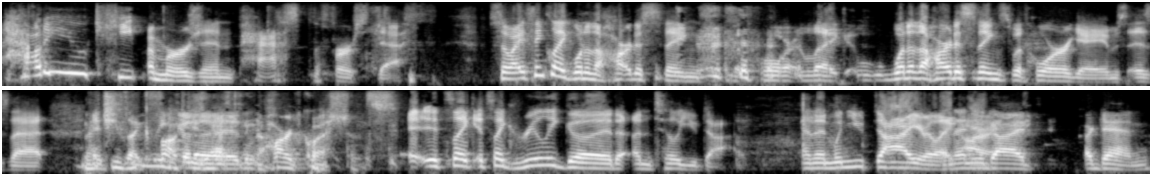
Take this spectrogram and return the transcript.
how do you keep immersion past the first death? So I think like one of the hardest things with horror, like one of the hardest things with horror games is that and It's she's like, really "Fuck, he's good. asking the hard questions." it's like it's like really good until you die, and then when you die, you're like, and then you right." died again.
